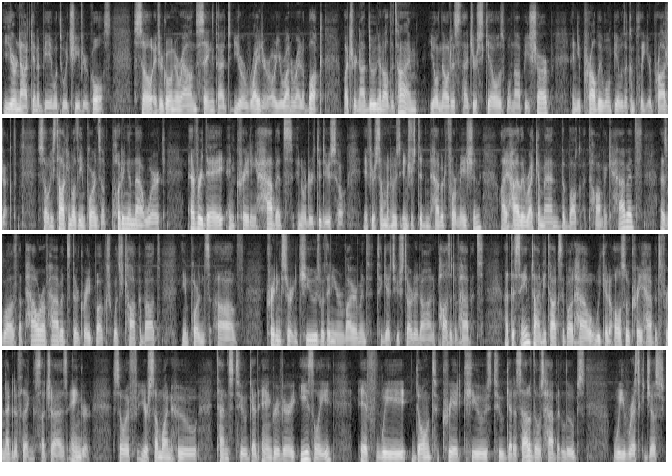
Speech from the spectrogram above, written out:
you're not going to be able to achieve your goals. So if you're going around saying that you're a writer or you want to write a book, but you're not doing it all the time, you'll notice that your skills will not be sharp and you probably won't be able to complete your project. So he's talking about the importance of putting in that work every day and creating habits in order to do so. If you're someone who's interested in habit formation, I highly recommend the book Atomic Habits as well as The Power of Habits. They're great books which talk about the importance of creating certain cues within your environment to get you started on positive habits. At the same time, he talks about how we could also create habits for negative things, such as anger. So, if you're someone who tends to get angry very easily, if we don't create cues to get us out of those habit loops, we risk just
